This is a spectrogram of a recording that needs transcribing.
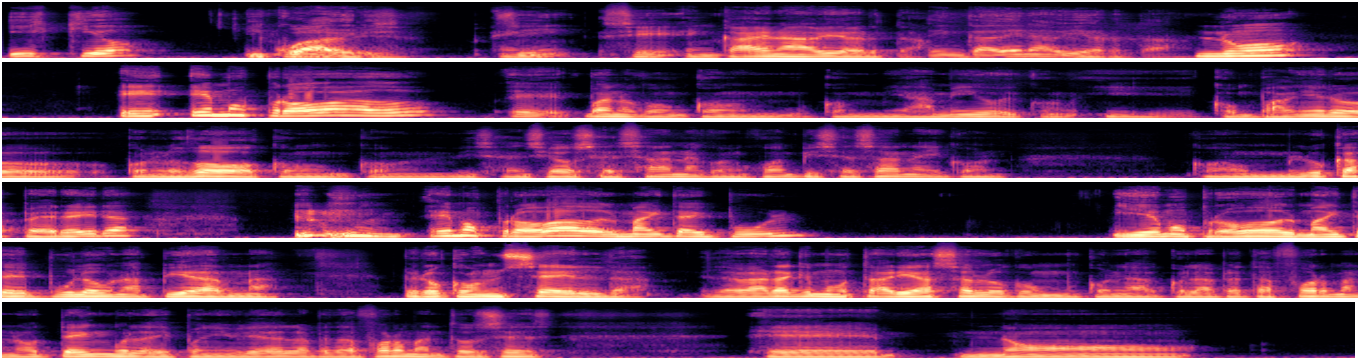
isquio y, cuadri. ¿sí? En, cadena abierta. En cadena abierta. No, eh, hemos probado eh, bueno, con, con, mi amigo y, con, compañero, con los dos, con, con el licenciado Cesana, con Juan Cesana y con, con Lucas Pereira, hemos probado el Mai Tai Pool y hemos probado el Mai Tai Pool a una pierna, pero con celda. La verdad que me gustaría hacerlo con, la, plataforma, no tengo la disponibilidad de la plataforma, entonces eh, no,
